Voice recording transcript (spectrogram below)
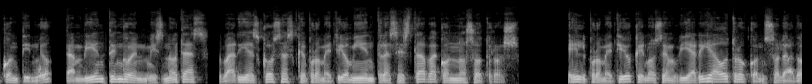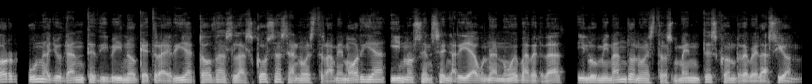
continuó, también tengo en mis notas, varias cosas que prometió mientras estaba con nosotros. Él prometió que nos enviaría otro consolador, un ayudante divino que traería todas las cosas a nuestra memoria y nos enseñaría una nueva verdad, iluminando nuestras mentes con revelación.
